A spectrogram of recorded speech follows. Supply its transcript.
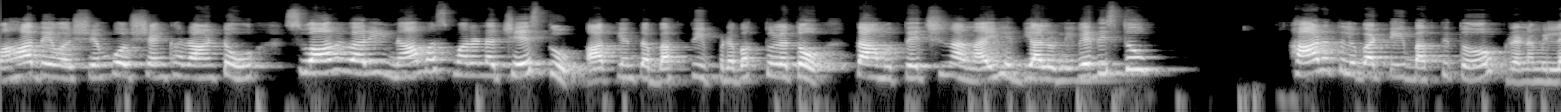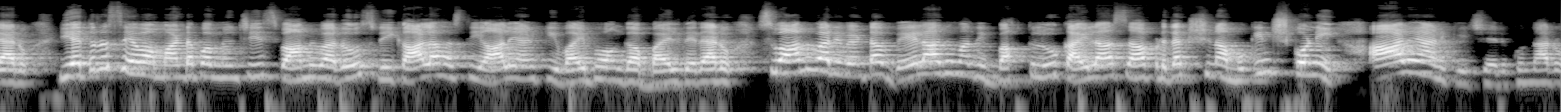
మహాదేవ శంభో శంకర అంటూ స్వామివారి నామస్మరణ చేస్తూ అత్యంత భక్తి ప్రభక్తులతో తాము తెచ్చిన నైవేద్యాలు నివేదిస్తూ హారతులు బట్టి భక్తితో ప్రణమిల్లారు. ఎదురు సేవ మండపం నుంచి స్వామివారు శ్రీకాళహస్తి ఆలయానికి వైభవంగా బయలుదేరారు. స్వామివారి వెంట వేలాది మంది భక్తులు కైలాస ప్రదక్షిణ ముగించుకొని ఆలయానికి చేరుకున్నారు.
